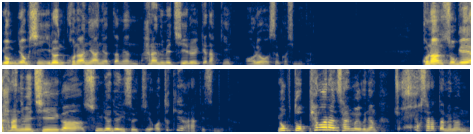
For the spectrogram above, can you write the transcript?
욥 역시 이런 고난이 아니었다면 하나님의 지혜를 깨닫기 어려웠을 것입니다. 고난 속에 하나님의 지혜가 숨겨져 있을지 어떻게 알았겠습니까? 욥도 평안한 삶을 그냥 쭉 살았다면은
